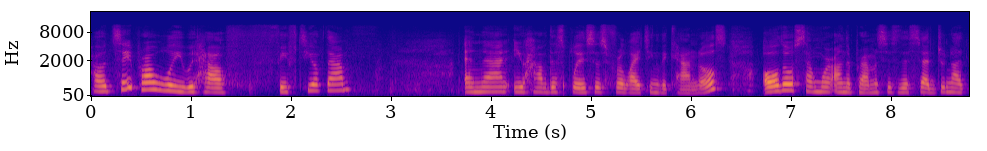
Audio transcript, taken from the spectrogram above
I would say probably we have 50 of them. And then you have these places for lighting the candles. Although somewhere on the premises they said do not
